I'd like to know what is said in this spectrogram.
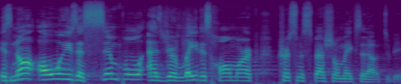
is not always as simple as your latest Hallmark Christmas special makes it out to be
